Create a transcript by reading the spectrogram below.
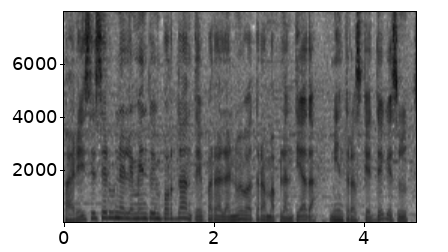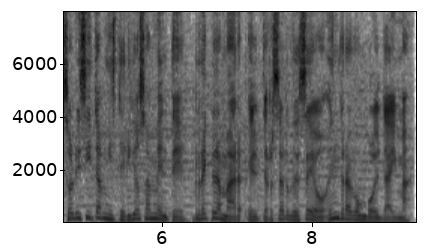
parece ser un elemento importante para la nueva trama planteada, mientras que Degesu solicita misteriosamente reclamar el tercer deseo en Dragon Ball Daima.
